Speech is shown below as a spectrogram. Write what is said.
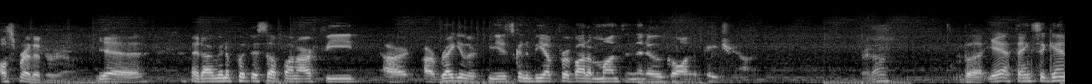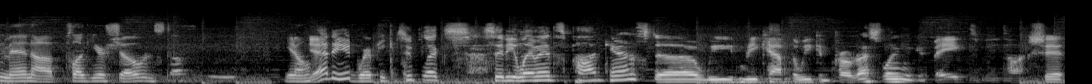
I'll spread it around. yeah and i'm gonna put this up on our feed our, our regular feed it's gonna be up for about a month and then it'll go on the patreon Right on. but yeah thanks again man uh, plug your show and stuff you know Yeah, dude. where people Suplex City Limits podcast. Uh, we recap the week in pro wrestling. We get baked. We talk shit.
